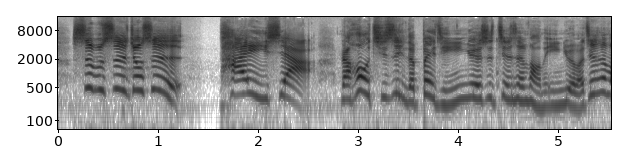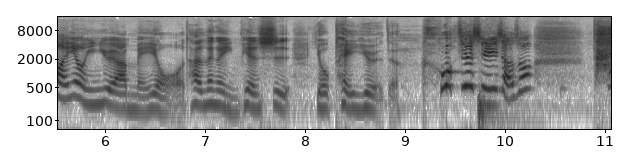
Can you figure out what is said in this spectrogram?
是不是就是拍一下？然后其实你的背景音乐是健身房的音乐吧？健身房也有音乐啊？没有哦，他的那个影片是有配乐的。我就心里想说，太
